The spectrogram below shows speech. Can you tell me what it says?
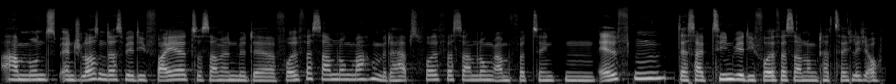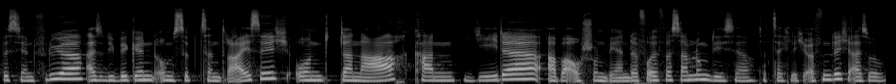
haben uns entschlossen, dass wir die Feier zusammen mit der Vollversammlung machen, mit der Herbstvollversammlung am 14.11. Deshalb ziehen wir die Vollversammlung tatsächlich auch ein bisschen früher. Also die beginnt um 17.30 Uhr und danach kann jeder, aber auch schon während der Vollversammlung, die ist ja tatsächlich öffentlich, also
